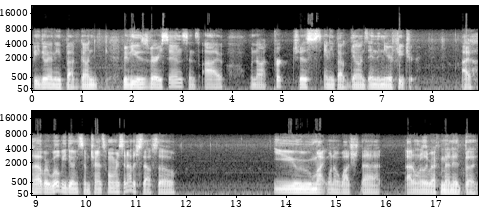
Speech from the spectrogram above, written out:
be doing any gun reviews very soon since I will not purchase any guns in the near future. I, however, will be doing some Transformers and other stuff, so you might want to watch that. I don't really recommend it, but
